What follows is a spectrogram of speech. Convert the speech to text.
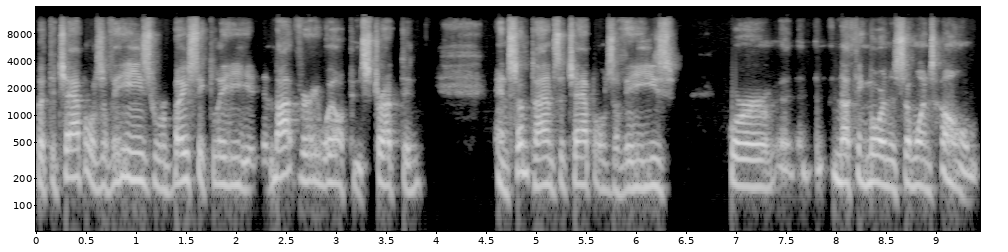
But the chapels of ease were basically not very well constructed. And sometimes the chapels of ease were nothing more than someone's home.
